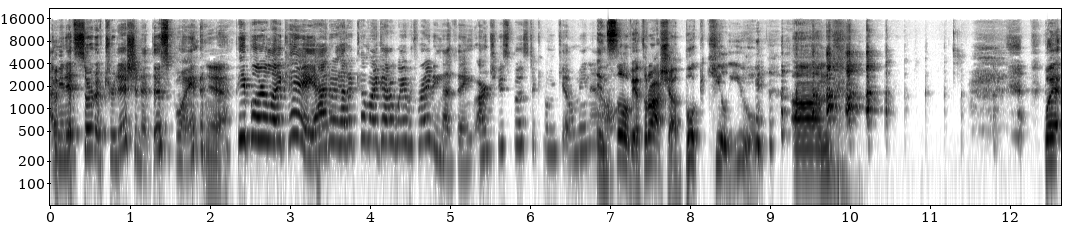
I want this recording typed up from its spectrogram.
I mean, it's sort of tradition at this point. yeah. People are like, "Hey, how did how did come I got away with writing that thing? Aren't you supposed to come kill me now?" In Soviet Russia, book kill you. Um, but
